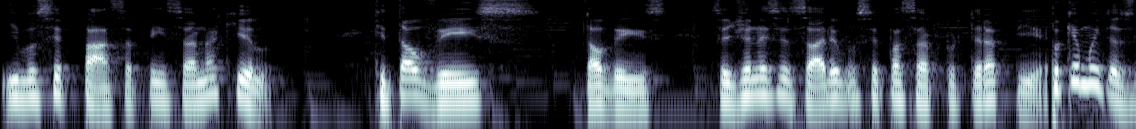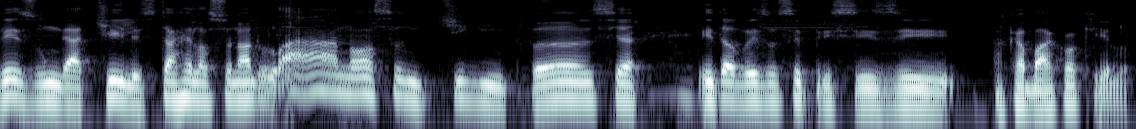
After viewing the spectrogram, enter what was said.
e você passa a pensar naquilo. Que talvez, talvez seja necessário você passar por terapia. Porque muitas vezes um gatilho está relacionado lá à nossa antiga infância e talvez você precise acabar com aquilo.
